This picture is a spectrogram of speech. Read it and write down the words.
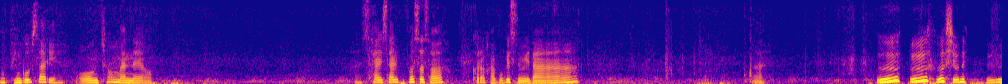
어, 빈곱살이 엄청 많네요. 살살 벗어서 걸어가 보겠습니다. 아. 으, 으, 으, 시원해. 으.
